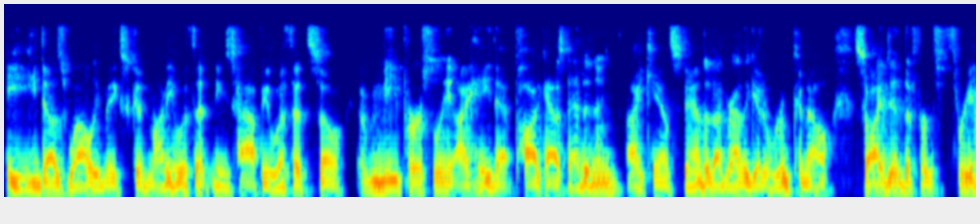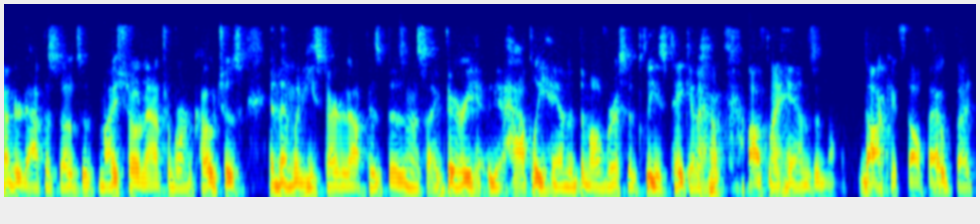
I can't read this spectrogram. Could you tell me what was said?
he, he does well. He makes good money with it and he's happy with it. So me personally i hate at podcast editing. I can't stand it. I'd rather get a root canal. So i did the first 300 episodes of my show natural born coaches. And then when he started up his business i very happily handed them over. I said please take it off my hands and knock yourself out. But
